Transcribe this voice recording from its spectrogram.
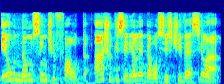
eu não senti falta. Acho que seria legal se estivesse lá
